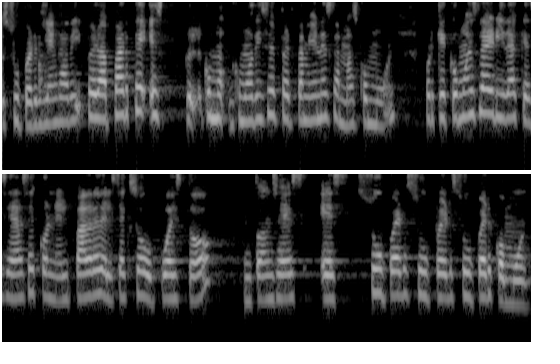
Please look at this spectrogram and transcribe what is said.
súper bien, Gaby, pero aparte es, como, como dice Fer, también es la más común, porque como es la herida que se hace con el padre del sexo opuesto, entonces es súper, súper, súper común.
